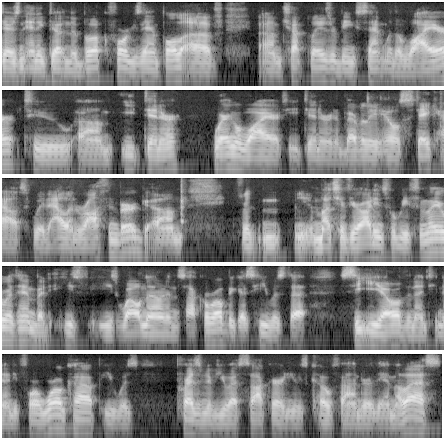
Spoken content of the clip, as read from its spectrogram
there's an anecdote in the book, for example, of um, Chuck Blazer being sent with a wire to um, eat dinner, wearing a wire to eat dinner in a Beverly Hills steakhouse with Alan Rothenberg. Um, for you know, much of your audience will be familiar with him, but he's he's well known in the soccer world because he was the CEO of the 1994 World Cup. He was president of U.S. Soccer, and he was co-founder of the MLS.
